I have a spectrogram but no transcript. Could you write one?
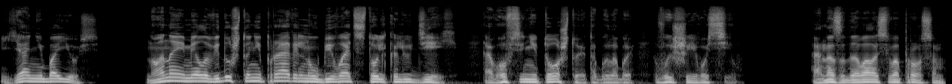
Я не боюсь. Но она имела в виду, что неправильно убивать столько людей, а вовсе не то, что это было бы выше его сил. Она задавалась вопросом,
